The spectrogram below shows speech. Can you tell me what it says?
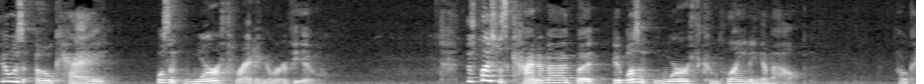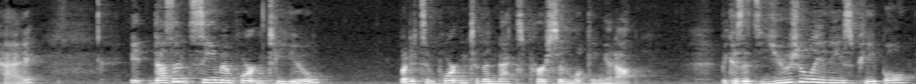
it was okay. It wasn't worth writing a review. This place was kind of bad, but it wasn't worth complaining about. Okay. It doesn't seem important to you, but it's important to the next person looking it up. Because it's usually these people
